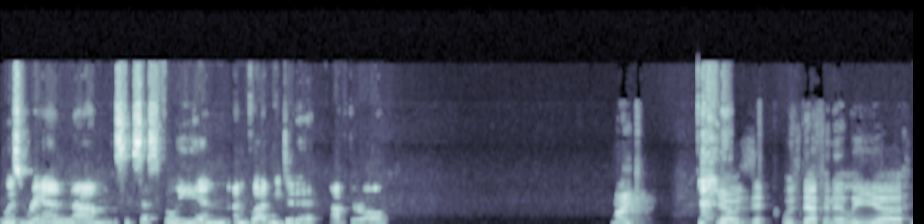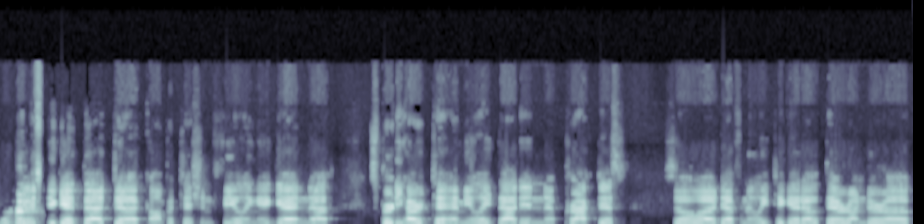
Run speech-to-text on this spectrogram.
it was ran um, successfully, and I'm glad we did it after all. Mike? yeah, it was it was definitely uh, good to get that uh, competition feeling again. Uh, it's pretty hard to emulate that in uh, practice, so uh, definitely to get out there under a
